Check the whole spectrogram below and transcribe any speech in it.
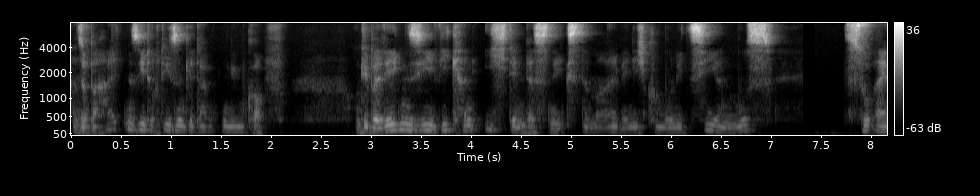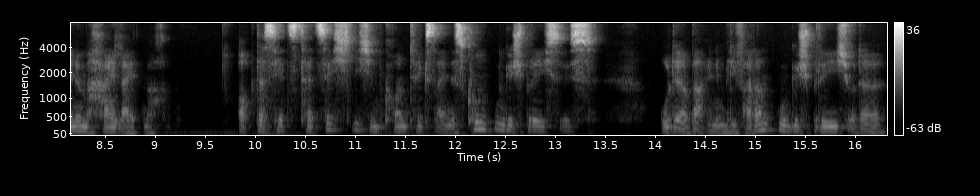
Also behalten Sie doch diesen Gedanken im Kopf und überlegen Sie, wie kann ich denn das nächste Mal, wenn ich kommunizieren muss, zu einem Highlight machen. Ob das jetzt tatsächlich im Kontext eines Kundengesprächs ist oder bei einem Lieferantengespräch oder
